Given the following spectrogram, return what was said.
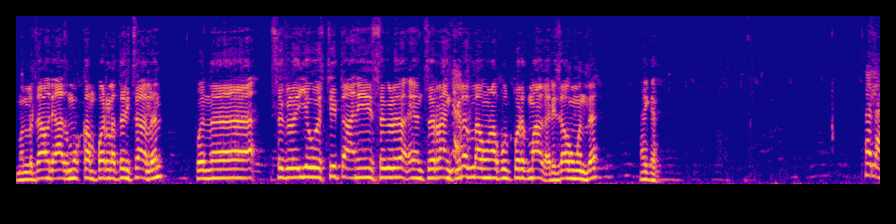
म्हणलं जाऊ दे आज मुक्काम पडला तरी चालन. पण सगळं व्यवस्थित आणि सगळं यांचं रांकीलाच लावून आपण परत माघारी जाऊ म्हणलं. आहे का? चला.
